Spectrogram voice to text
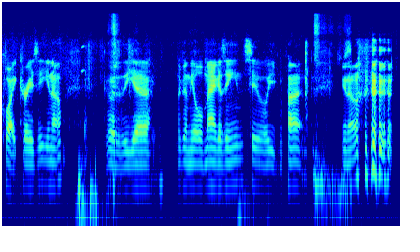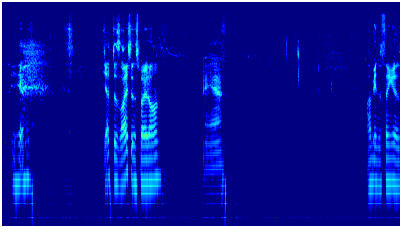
quite crazy, you know. Go to the uh, look in the old magazines, see what you can find. You know. Yeah. Get this license plate on. yeah. I mean, the thing is,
